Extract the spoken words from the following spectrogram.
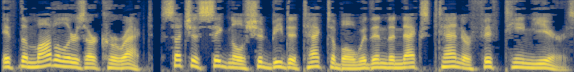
If the modelers are correct, such a signal should be detectable within the next 10 or 15 years.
